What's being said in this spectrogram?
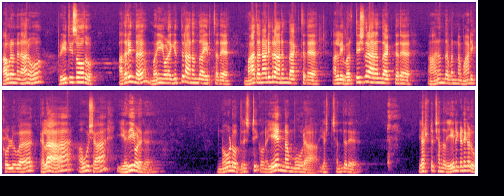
ಅವರನ್ನು ನಾನು ಪ್ರೀತಿಸೋದು. ಅದರಿಂದ ಮನೆಯೊಳಗಿದ್ದರೆ ಆನಂದ ಇರ್ತದೆ. ಮಾತನಾಡಿದ್ರೆ ಆನಂದ ಆಗ್ತದೆ. ಅಲ್ಲಿ ವರ್ತಿಸಿದ್ರೆ ಆನಂದ ಆಗ್ತದೆ. ಆನಂದವನ್ನು ಮಾಡಿಕೊಳ್ಳುವ ಕಲಾ ಅಂಶ ಎದಿಯೊಳಗೆ ನೋಡೋ ದೃಷ್ಟಿಕೋನ, ಏನು ನಮ್ಮೂರ? ಎಷ್ಟು ಚಂದದ ಎಷ್ಟು ಚಂದದ, ಏನು ಗಿಡಗಳು?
